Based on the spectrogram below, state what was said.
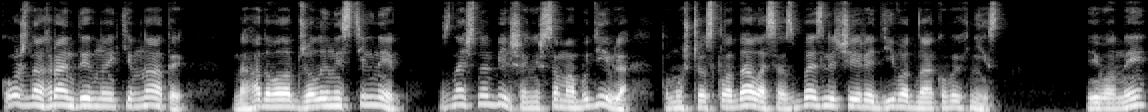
Кожна грань дивної кімнати нагадувала бджолиний стільник значно більше, ніж сама будівля, тому що складалася з безлічі рядів однакових гнізд. І вони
